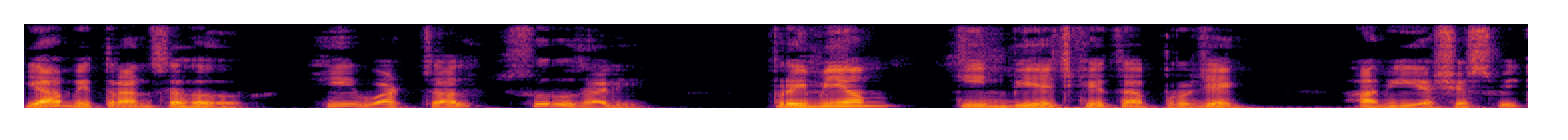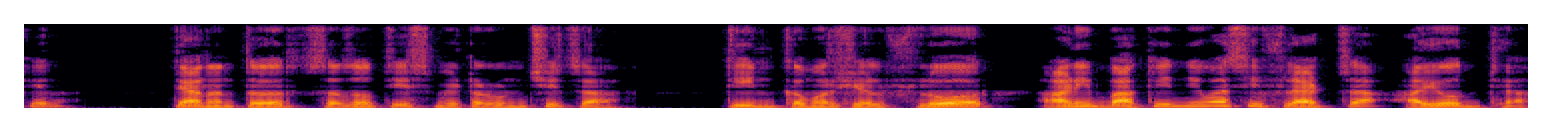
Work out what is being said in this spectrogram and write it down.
या मित्रांसह ही वाटचाल सुरू झाली. प्रीमियम तीन बी एच केचा प्रोजेक्ट आम्ही यशस्वी केला. त्यानंतर सदोतीस मीटर उंचीचा तीन कमर्शियल फ्लोअर आणि बाकी निवासी फ्लॅटचा अयोध्या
